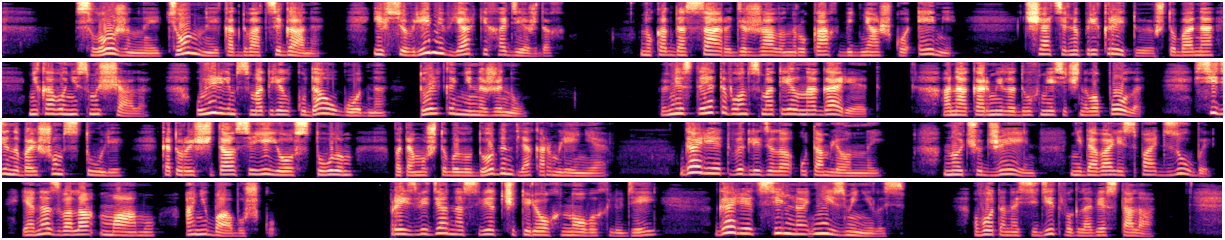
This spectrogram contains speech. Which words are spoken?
сложенные, темные, как два цыгана, и все время в ярких одеждах. Но когда Сара держала на руках бедняжку Эми, тщательно прикрытую, чтобы она никого не смущала, Уильям смотрел куда угодно, только не на жену. Вместо этого он смотрел на Гарриет. Она кормила двухмесячного пола, сидя на большом стуле, который считался ее стулом, потому что был удобен для кормления. Гарриет выглядела утомленной. Ночью Джейн не давали спать зубы, и она звала маму, а не бабушку. Произведя на свет четырех новых людей, Гарриет сильно не изменилась. Вот она сидит во главе стола.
